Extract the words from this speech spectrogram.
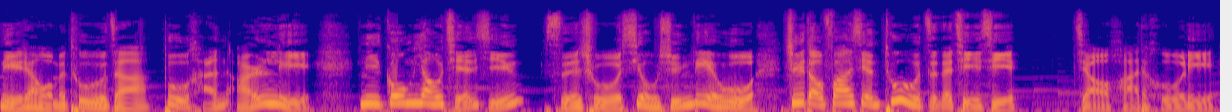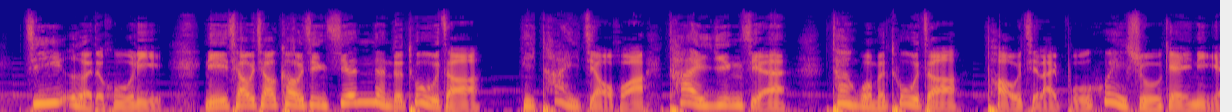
你让我们兔子不寒而栗，你弓腰前行，四处嗅寻猎物，直到发现兔子的气息。狡猾的狐狸，饥饿的狐狸，你悄悄靠近鲜嫩的兔子，你太狡猾，太阴险，但我们兔子跑起来不会输给你。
